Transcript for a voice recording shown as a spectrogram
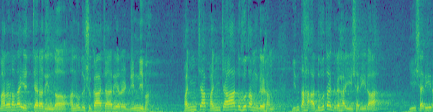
ಮರಣದ ಎಚ್ಚರದಿಂದ ಅನ್ನೋದು ಶುಕಾಚಾರ್ಯರ ಡಿಂಡಿಮ. ಪಂಚ ಪಂಚಾದ್ಭುತಂ ಗೃಹಂ. ಇಂತಹ ಅದ್ಭುತ ಗೃಹ ಈ ಶರೀರ. ಈ ಶರೀರ,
